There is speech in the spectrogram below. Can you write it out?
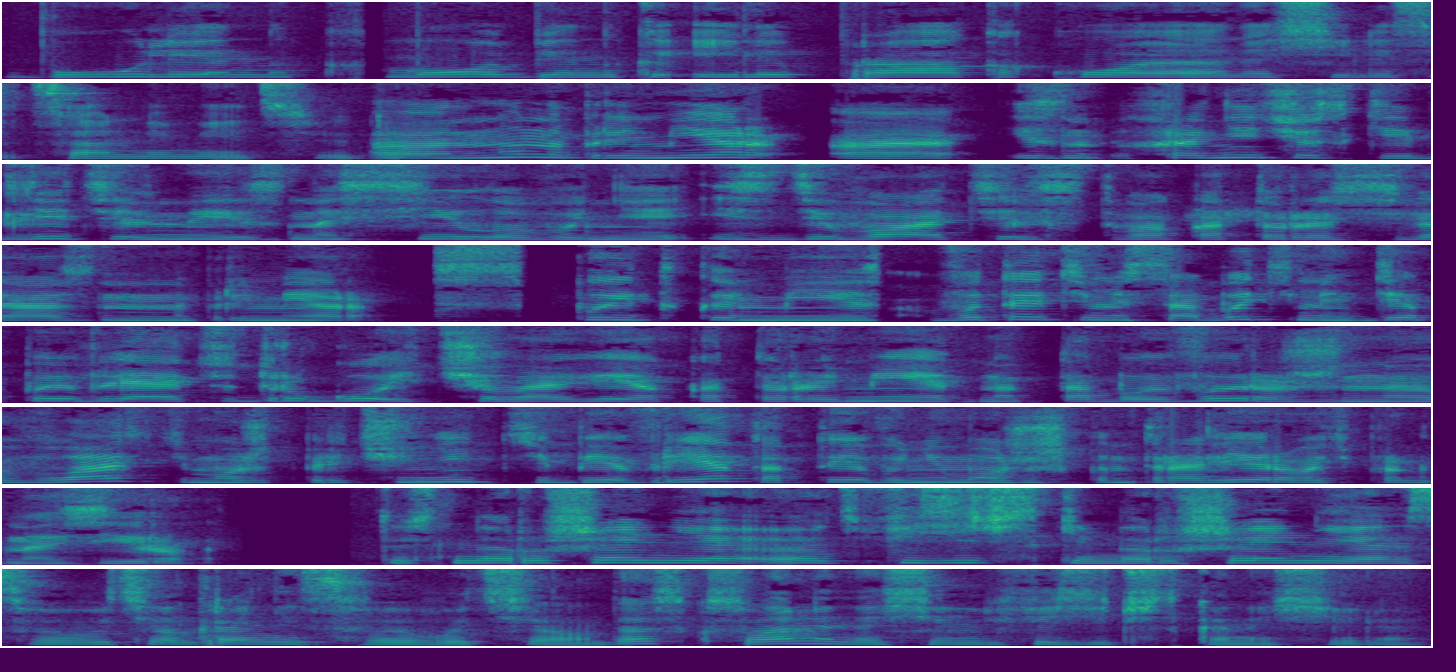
буллинг, мобинг или про какое насилие социальное имеется в виду? А, ну, например, а, из, хронические длительные изнасилования, издевательства, которые связаны, например, с пытками, вот этими событиями, где появляется другой человек, который имеет над тобой выраженную власть и может причинить тебе вред, а ты его не можешь контролировать, прогнозировать. То есть нарушение, э, физические нарушения своего тела, границ своего тела, да, сексуальное насилие или физическое насилие.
